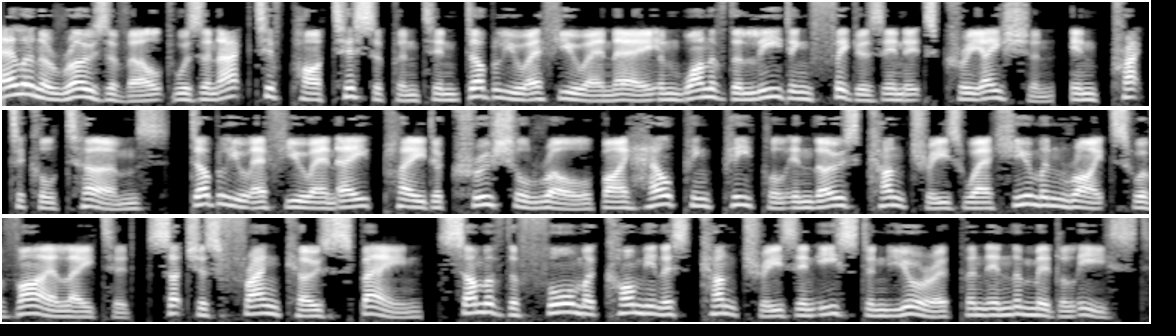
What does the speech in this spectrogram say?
Eleanor Roosevelt was an active participant in WFUNA and one of the leading figures in its creation. In practical terms, WFUNA played a crucial role by helping people in those countries where human rights were violated, such as Franco's Spain, some of the former communist countries in Eastern Europe and in the Middle East.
